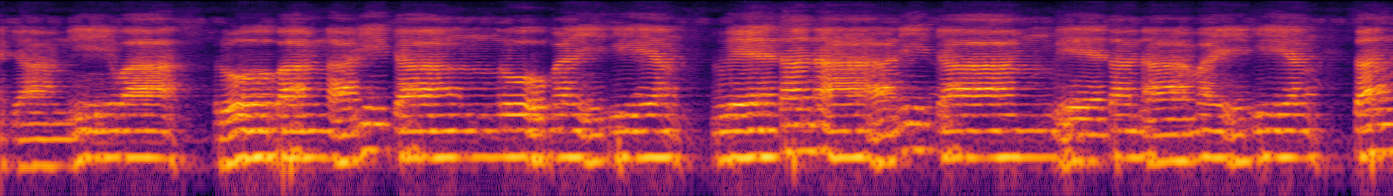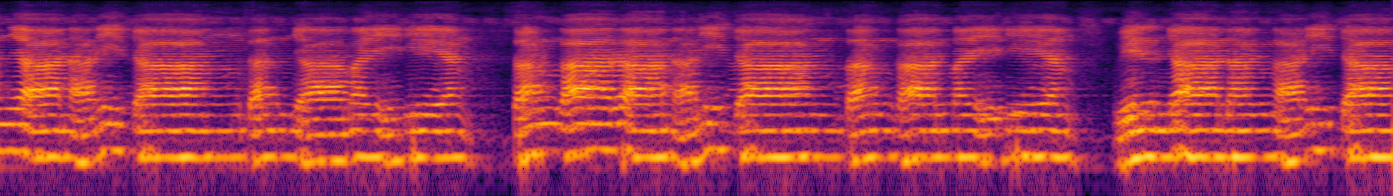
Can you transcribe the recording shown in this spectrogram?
กอย่างนี้ว่า รูปังอนิจจัง รูปไม่เที่ยง เวทนาอนิจจัง เวทนาไม่เที่ยง สัญญาอนิจจัง สัญญาไม่เที่ยง สังขารอนิจจังสังขารไม่เที่ยง วิญญาณังอนิจจัง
